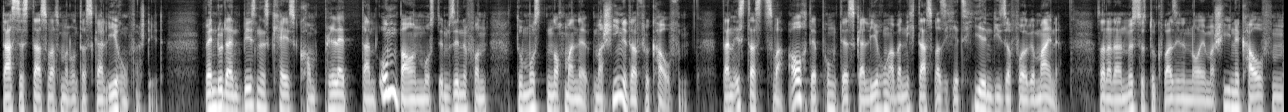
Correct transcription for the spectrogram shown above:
Das ist das, was man unter Skalierung versteht. Wenn du dein Business Case komplett dann umbauen musst, im Sinne von, du musst nochmal eine Maschine dafür kaufen, dann ist das zwar auch der Punkt der Skalierung, aber nicht das, was ich jetzt hier in dieser Folge meine. Sondern dann müsstest du quasi eine neue Maschine kaufen,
